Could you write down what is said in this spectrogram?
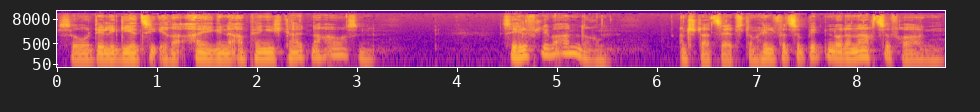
so delegiert sie ihre eigene Abhängigkeit nach außen. Sie hilft lieber anderen, anstatt selbst um Hilfe zu bitten oder nachzufragen.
